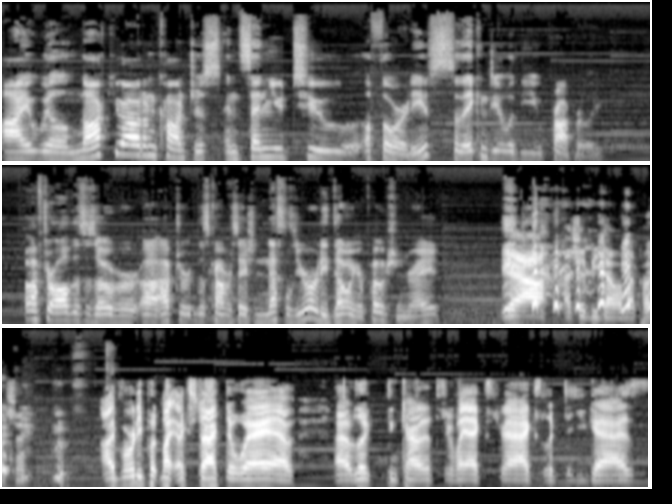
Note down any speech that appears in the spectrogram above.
I will knock you out unconscious and send you to authorities so they can deal with you properly. After all this is over, uh, after this conversation, Nestles, you're already done with your potion, right? Yeah, I should be done with my potion. I've already put my extract away. I've, I've looked and counted through my extracts, looked at you guys,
